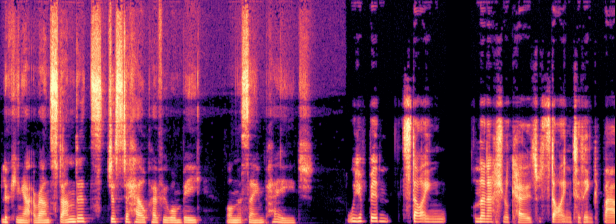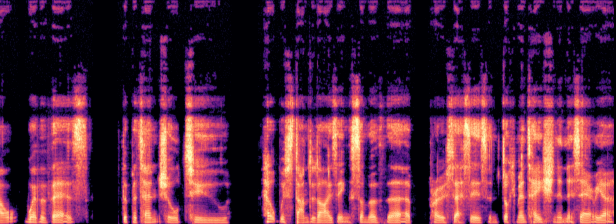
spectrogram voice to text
looking at around standards just to help everyone be on the same page. We have been starting on the national codes, we're starting to think about whether there's the potential to help with standardizing some of the processes and documentation in this area.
